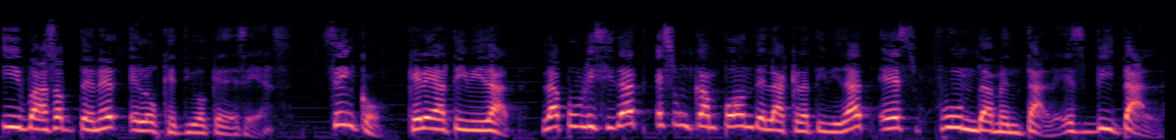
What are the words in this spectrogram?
y vas a obtener el objetivo que deseas. 5. Creatividad. La publicidad es un campo donde la creatividad es fundamental, es vital.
